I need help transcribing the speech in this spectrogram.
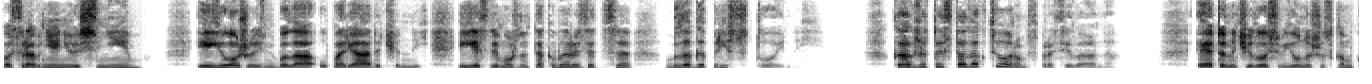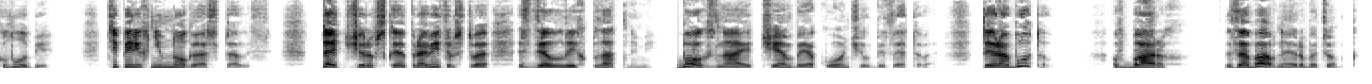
По сравнению с ним ее жизнь была упорядоченной и, если можно так выразиться, благопристойной. «Как же ты стал актером?» — спросила она. «Это началось в юношеском клубе. Теперь их немного осталось. Тэтчеровское правительство сделало их платными. Бог знает, чем бы я кончил без этого. Ты работал? В барах. Забавная работенка.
